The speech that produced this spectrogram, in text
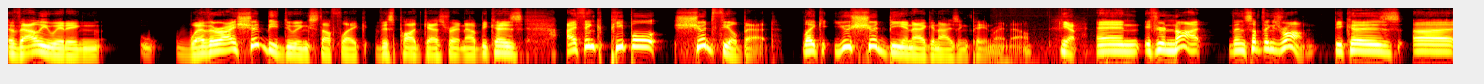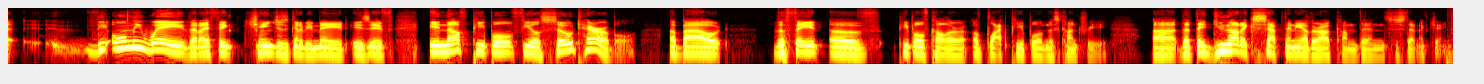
evaluating whether I should be doing stuff like this podcast right now because I think people should feel bad. Like you should be in agonizing pain right now. Yeah. And if you're not, then something's wrong because uh, the only way that I think change is going to be made is if enough people feel so terrible about the fate of people of color, of black people in this country, uh, that they do not accept any other outcome than systemic change.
